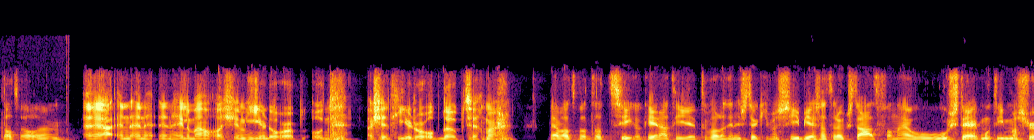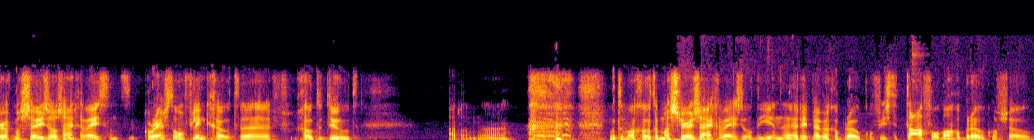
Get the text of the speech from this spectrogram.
Dat wel, ja. ja, en, en, en helemaal als je, hem hierdoor op, als je het hierdoor oploopt, zeg maar. Ja, wat, wat, dat zie ik ook inderdaad hier toevallig in een stukje van CBS dat er ook staat van nou, hoe, sterk moet die masseur of masseuse al zijn geweest. Want Correa is toch een flink grote, grote dude. Nou, dan uh, moet er wel een grote masseur zijn geweest wil die een uh, rib hebben gebroken. Of is de tafel dan gebroken of zo?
